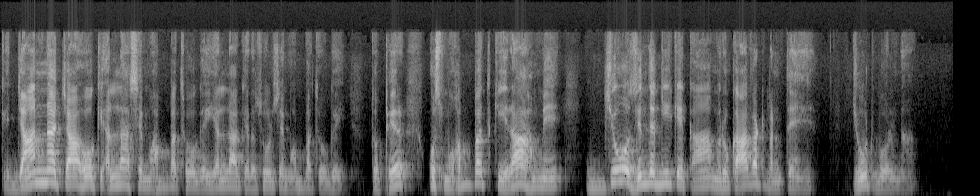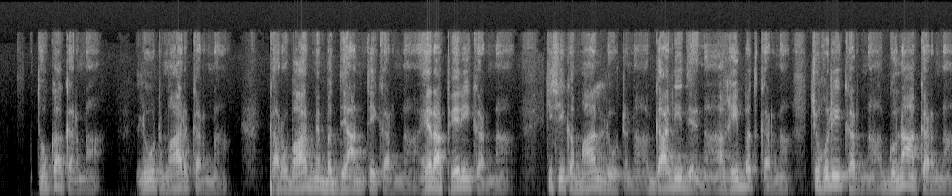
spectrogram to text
کہ جاننا چاہو کہ اللہ سے محبت ہو گئی، اللہ کے رسول سے محبت ہو گئی، تو پھر اس محبت کی راہ میں جو زندگی کے کام رکاوٹ بنتے ہیں، جھوٹ بولنا، دھوکہ کرنا، لوٹ مار کرنا، کاروبار میں بدیانتی کرنا، ہیرا پھیری کرنا کسی کا مال لوٹنا، گالی دینا، غیبت کرنا، چغری کرنا، گناہ کرنا،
